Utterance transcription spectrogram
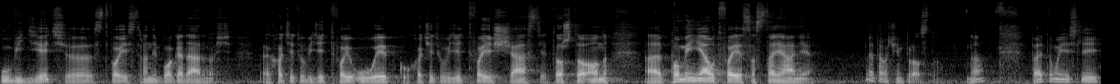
увидеть с твоей стороны благодарность, э, хочет увидеть твою улыбку, хочет увидеть твое счастье, то, что он э, поменял твое состояние. Это очень просто. Да? Поэтому если,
